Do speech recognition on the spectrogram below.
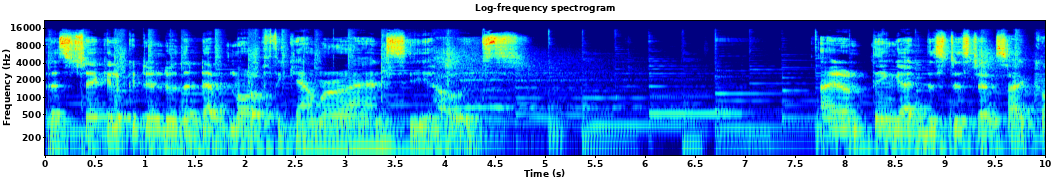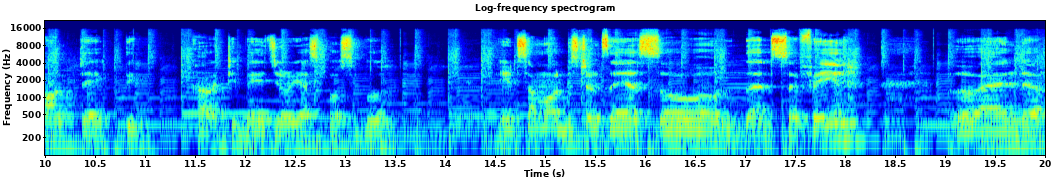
let's take a look into the depth mode of the camera and see how it's. I don't think at this distance I can't take the correct imagery as possible need some more distance there so that's a fail. And uh,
